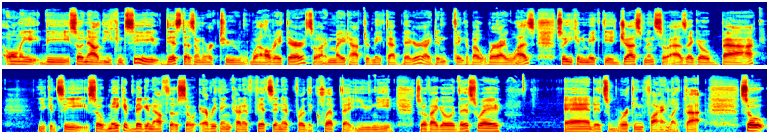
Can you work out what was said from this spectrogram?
Only the so now you can see this doesn't work too well right there. So I might have to make that bigger. I didn't think about where I was. So you can make the adjustments. So as I go back you can see so make it big enough though so everything kind of fits in it for the clip that you need. So if I go this way and it's working fine like that. So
